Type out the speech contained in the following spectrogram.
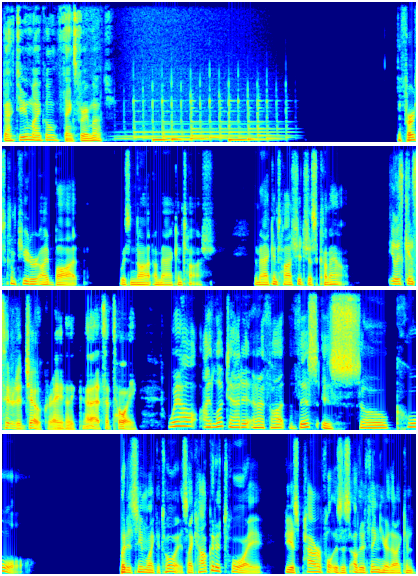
Back to you, Michael. Thanks very much. The first computer I bought was not a Macintosh. The Macintosh had just come out. It was considered a joke, right? Like, ah, it's a toy. Well, I looked at it and I thought, this is so cool but it seemed like a toy. It's like, how could a toy be as powerful as this other thing here that I can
